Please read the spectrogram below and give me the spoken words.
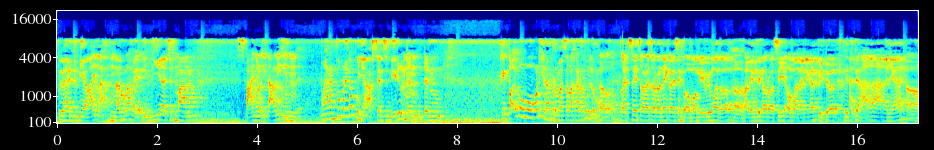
belahan dunia lain lah Hmm. taruhlah kayak India Jepang Spanyol Italia Hmm. ngaranku mereka punya aksen sendiri loh dan Hmm. dan kita mau ngomong tidak bermasalah karo kuwi loh Kalau let's say cara-caranya kayak sing mbak omong kayak Wimo toh, Oh. Valentino Rossi omongannya kan beda, Beda. ada AA-nya, Oh,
